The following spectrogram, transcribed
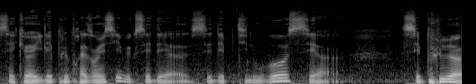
C'est qu'il est plus présent ici, vu que c'est des, euh, des petits nouveaux, c'est euh, c'est plus, euh,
